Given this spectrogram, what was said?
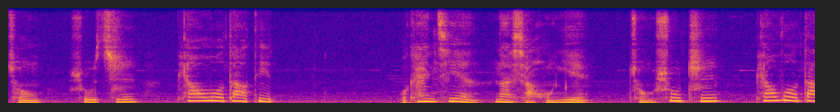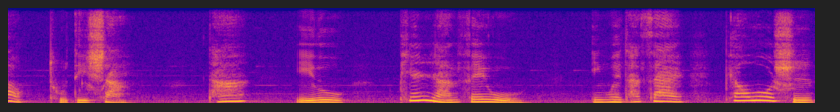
从树枝飘落到地。我看见那小红叶从树枝飘落到土地上，它一路翩然飞舞，因为它在飘落时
